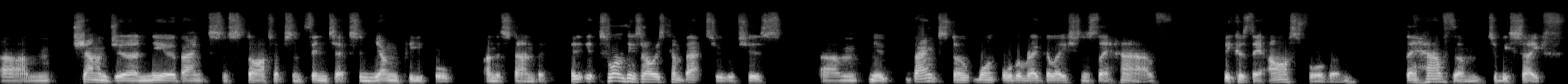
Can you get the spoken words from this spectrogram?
um, challenger neobanks and startups and fintechs and young people understand it. it. It's one of the things I always come back to, which is um, you know banks don't want all the regulations they have because they asked for them. They have them to be safe.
